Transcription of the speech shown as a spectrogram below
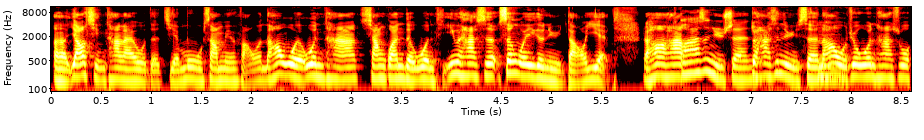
呃邀请他来我的节目上面访问，然后我有问他相关的问题，因为他是身为一个女导演，然后她她是女生，对，她是女生，然后我就问他说，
